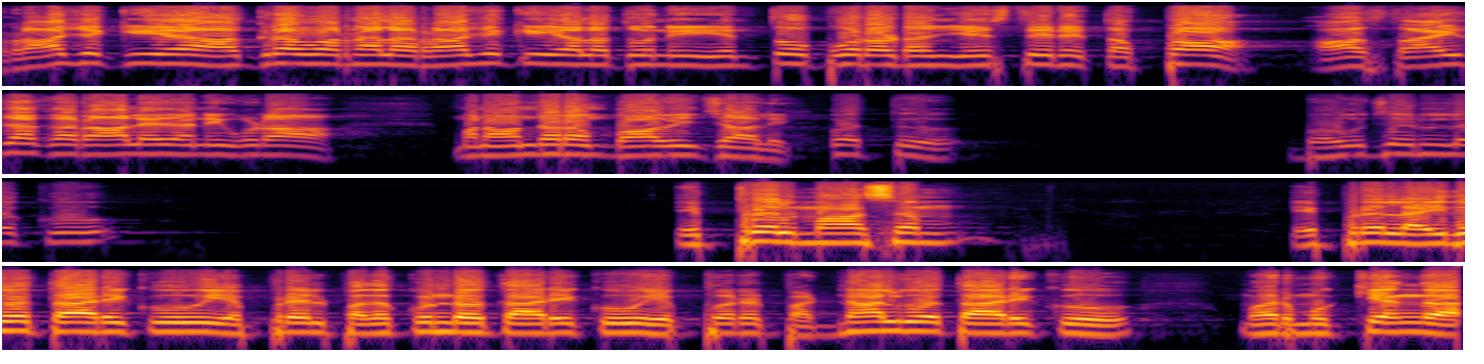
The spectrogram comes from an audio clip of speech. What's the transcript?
రాజకీయ అగ్రవర్ణాల రాజకీయాలతోని ఎంతో పోరాటం చేస్తేనే తప్ప ఆ స్థాయి దాకా రాలేదని కూడా మనం అందరం భావించాలి. బహుజనులకు ఏప్రిల్ మాసం ఏప్రిల్ ఐదో తారీఖు ఏప్రిల్ పదకొండవ తారీఖు ఏప్రిల్ పద్నాలుగో తారీఖు మరి ముఖ్యంగా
